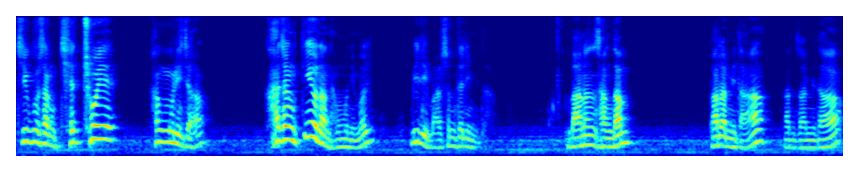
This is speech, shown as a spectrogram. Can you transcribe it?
지구상 최초의 학문이자 가장 뛰어난 학문임을 미리 말씀드립니다. 많은 상담 바랍니다. 감사합니다.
